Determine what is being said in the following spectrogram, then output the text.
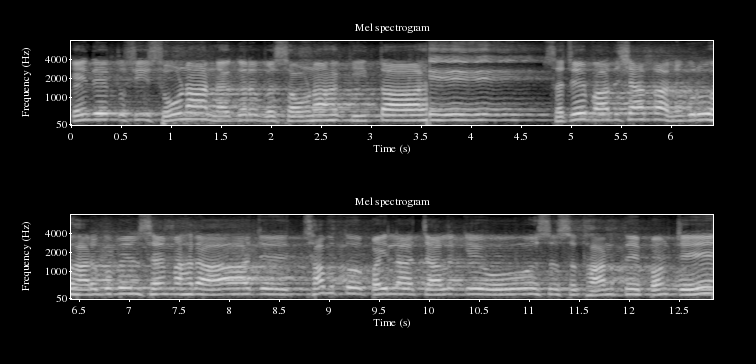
ਕਹਿੰਦੇ, ਤੁਸੀਂ ਸੋਹਣਾ ਨਗਰ ਵਸਾਉਣਾ ਕੀਤਾ ਹੈ। ਸੱਚੇ ਪਾਤਸ਼ਾਹ ਧੰਨ ਗੁਰੂ ਹਰਗੋਬਿੰਦ ਸਾਹਿਬ ਮਹਾਰਾਜ, ਸਭ ਤੋਂ ਪਹਿਲਾਂ ਚੱਲ ਕੇ ਉਸ ਸਥਾਨ ਤੇ ਪਹੁੰਚੇ।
